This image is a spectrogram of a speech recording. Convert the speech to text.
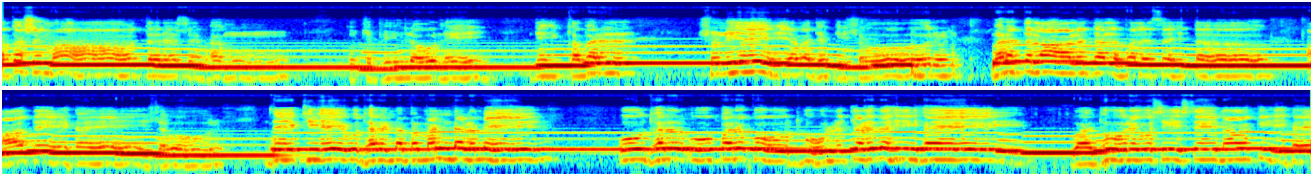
अकस्मात कुछ भीलों ने दी खबर सुनिए अवध किशोर। भरत लाल दल बल सहित आते हैं शोर। देखिए उधर नभ मंडल में, उधर ऊपर को धूल चढ़ रही है। वह धूल उसी सेना की है।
